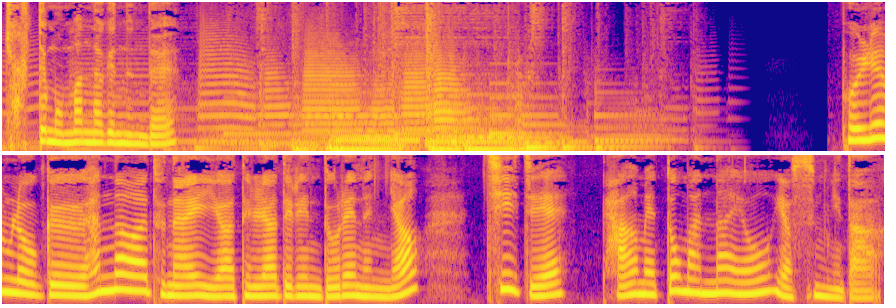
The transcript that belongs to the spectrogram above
절대 못 만나겠는데. 볼륨 로그 한나와 두나에 이어 들려드린 노래는요. 치즈의 다음에 또 만나요 였습니다.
